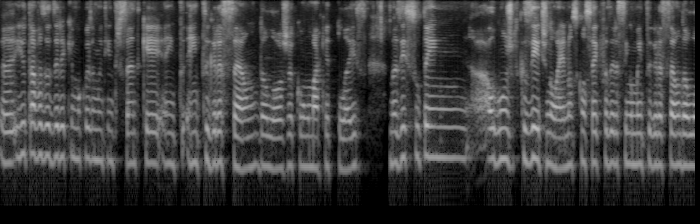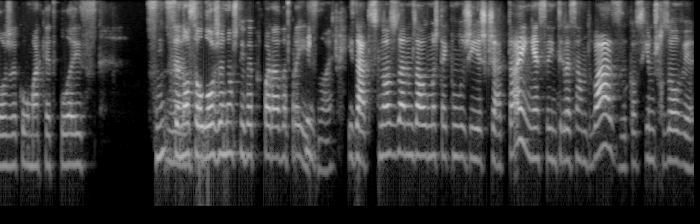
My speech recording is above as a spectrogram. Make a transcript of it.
eh, e eu estavas a dizer aqui uma coisa muito interessante que é a integração da loja com o marketplace, mas isso tem alguns requisitos, não é? Não se consegue fazer assim uma integração da loja com o marketplace se, se, a nossa loja não estiver preparada para isso, Sim, não é? Exato, se nós usarmos algumas tecnologias que já têm essa integração de base, conseguimos resolver.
